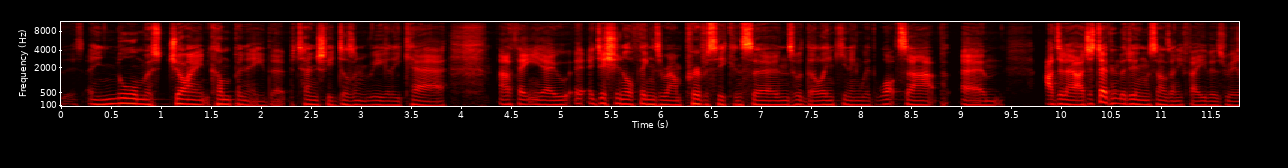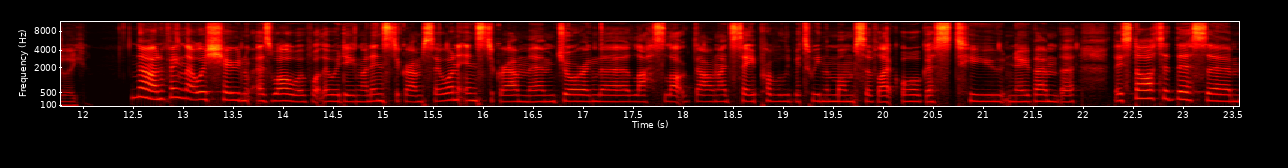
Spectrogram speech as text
this enormous giant company that potentially doesn't really care. And I think you know additional things around privacy concerns with the linking in with WhatsApp. Um, I don't know. I just don't think they're doing themselves any favors, really. No, and I think that was shown as well with what they were doing on Instagram. So on Instagram, um, during the last lockdown, I'd say probably between the months of like August to November, they started this um,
